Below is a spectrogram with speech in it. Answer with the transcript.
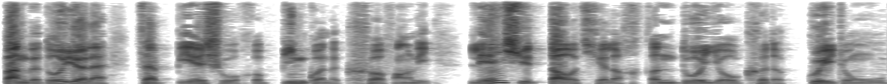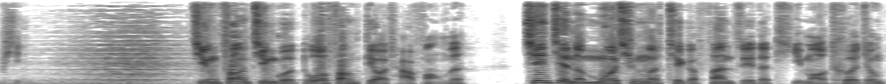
半个多月来在别墅和宾馆的客房里连续盗窃了很多游客的贵重物品。警方经过多方调查访问，渐渐地摸清了这个犯罪的体貌特征，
